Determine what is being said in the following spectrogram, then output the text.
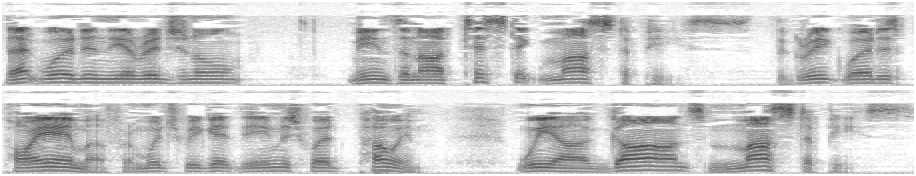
That word in the original means an artistic masterpiece. The Greek word is poema, from which we get the English word poem. We are God's masterpiece.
